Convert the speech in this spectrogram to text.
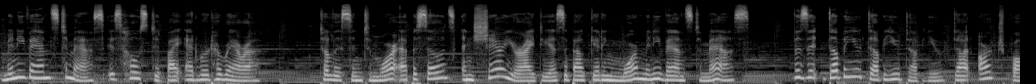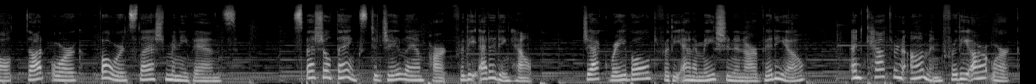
Minivans to Mass is hosted by Edward Herrera. To listen to more episodes and share your ideas about getting more minivans to Mass, visit www.archbalt.org forward slash minivans. Special thanks to Jay Lampart for the editing help, Jack Raybold for the animation in our video, and Catherine Amon for the artwork.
